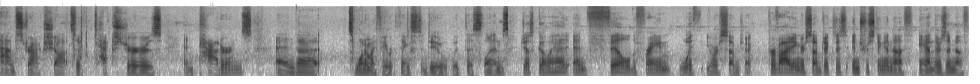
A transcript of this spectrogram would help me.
abstract shots of textures and patterns. And uh, it's one of my favorite things to do with this lens. Just go ahead and fill the frame with your subject, providing your subject is interesting enough and there's enough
